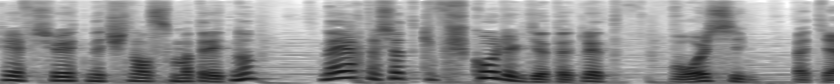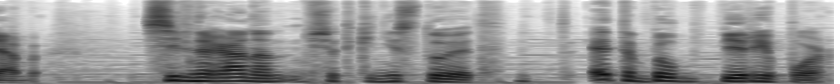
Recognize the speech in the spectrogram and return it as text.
я все это начинал смотреть. Ну, наверное, все-таки в школе где-то лет 8 хотя бы. Сильно рано все-таки не стоит. Это был перебор.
